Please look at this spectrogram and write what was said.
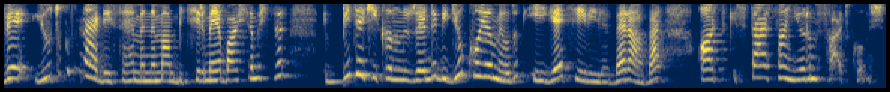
Ve YouTube'u da neredeyse hemen hemen bitirmeye başlamıştı. Bir dakikanın üzerinde video koyamıyorduk. IGTV ile beraber artık istersen yarım saat konuş.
